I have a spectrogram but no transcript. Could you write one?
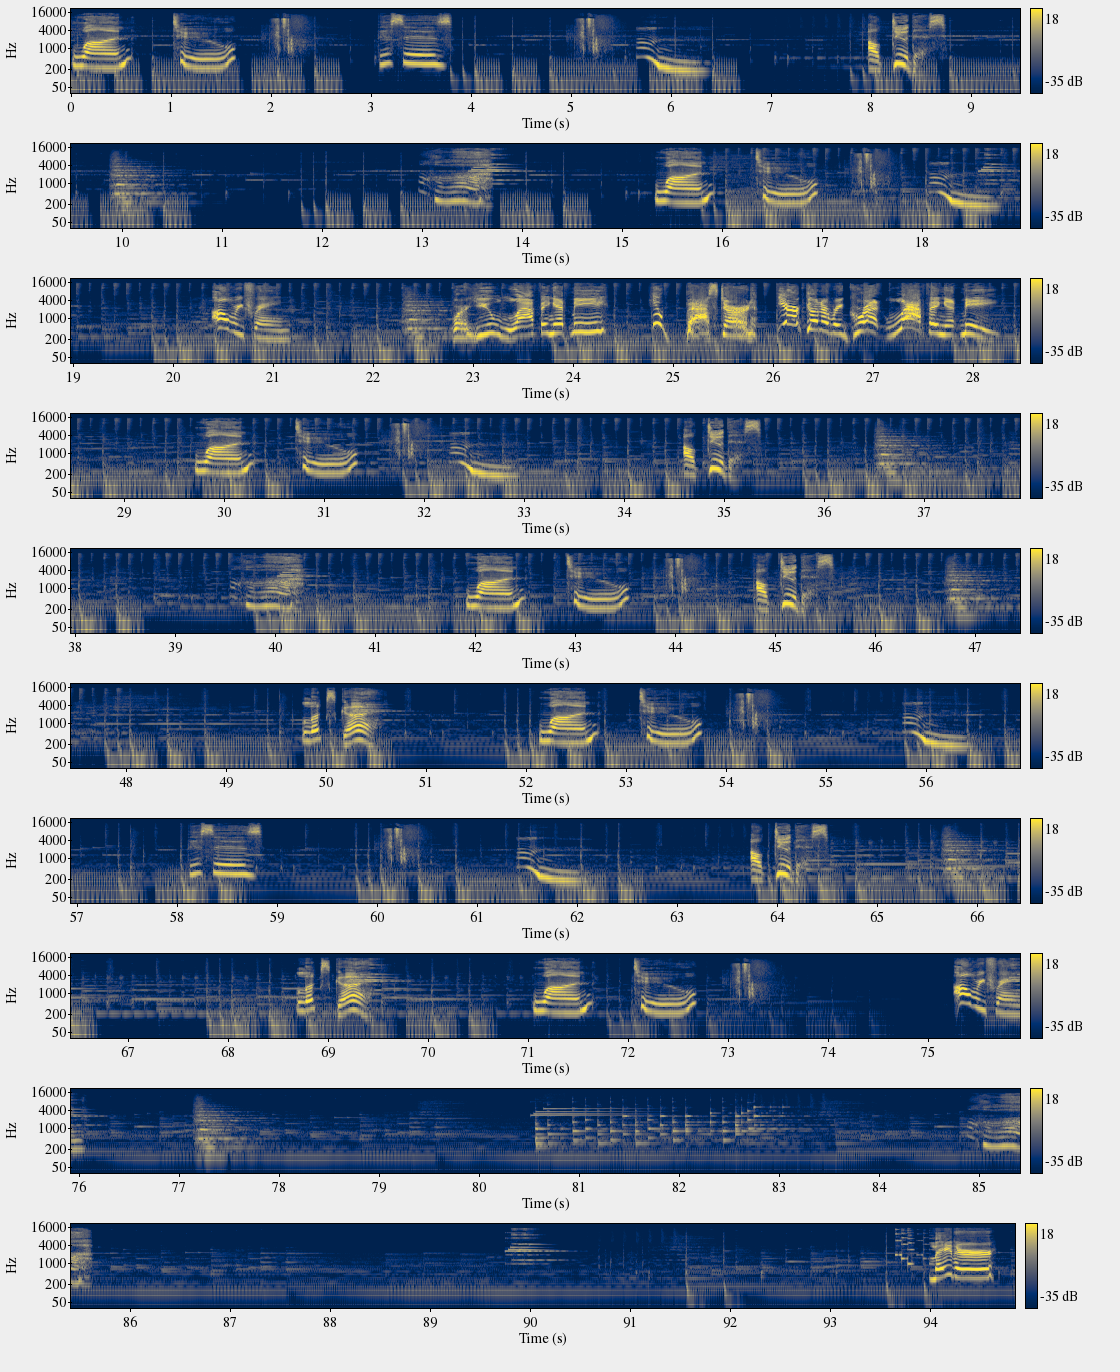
One, two. This is. Hmm. I'll do this. Ah. One, two. Hmm. I'll refrain. Were you laughing at me? You bastard! You're gonna regret laughing at me! One, two. Hmm. I'll do this. One, two. I'll do this. Looks good. One, two. Hmm. This is. Hmm. I'll do this. Looks good. One, two. I'll refrain. Ah. Later!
